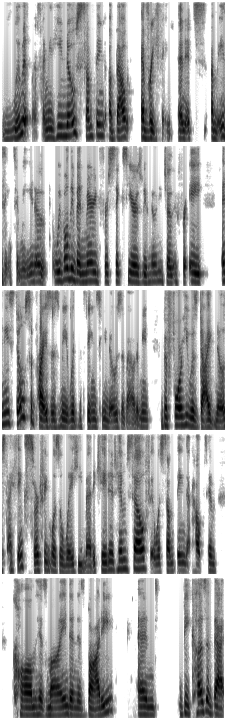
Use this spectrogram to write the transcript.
limitless. I mean, he knows something about everything and it's amazing to me. You know, we've only been married for 6 years, we've known each other for 8 and he still surprises me with the things he knows about. I mean, before he was diagnosed, I think surfing was a way he medicated himself. It was something that helped him calm his mind and his body. And because of that,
